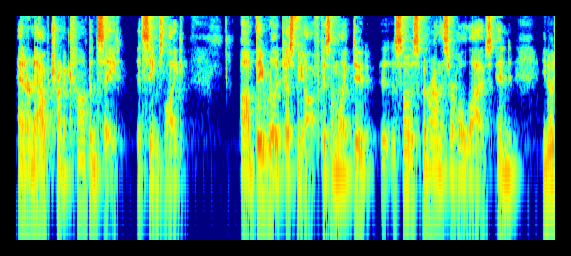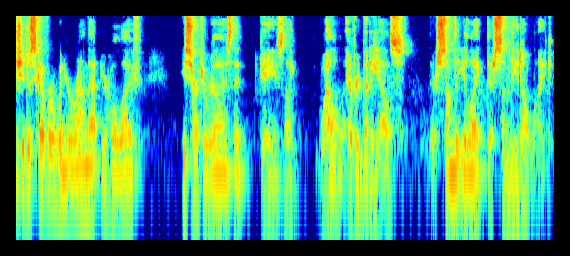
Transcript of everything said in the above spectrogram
and are now trying to compensate. It seems like um, they really piss me off because I'm like, dude, some of us have been around this our whole lives. And you know what you discover when you're around that your whole life? You start to realize that gay is like, well, everybody else. There's some that you like, there's some that you don't like.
